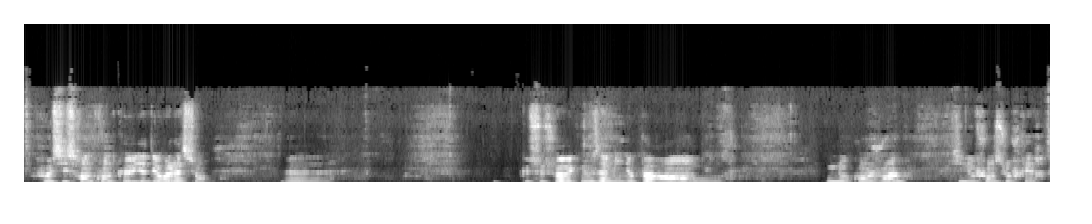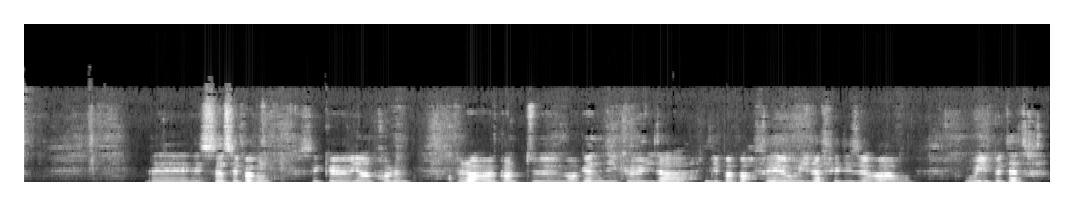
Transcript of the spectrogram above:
faut aussi se rendre compte qu'il y a des relations euh, que ce soit avec nos amis, nos parents ou ou nos conjoints qui nous font souffrir. Et, ça, c'est pas bon. C'est qu'il y a un problème. Alors, euh, quand euh, Morgan dit qu'il a, il n'est pas parfait ou il a fait des erreurs, ou... oui, peut-être.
